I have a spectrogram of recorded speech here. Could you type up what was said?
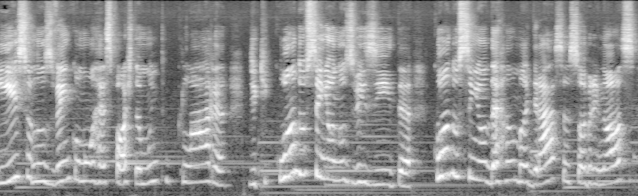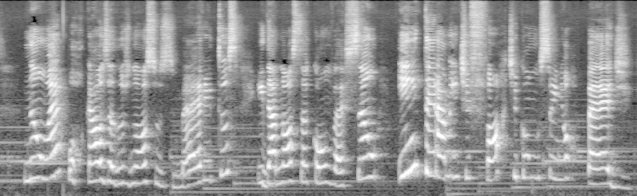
E isso nos vem como uma resposta muito clara de que quando o Senhor nos visita, quando o Senhor derrama graça sobre nós, não é por causa dos nossos méritos e da nossa conversão inteiramente forte como o Senhor pede.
